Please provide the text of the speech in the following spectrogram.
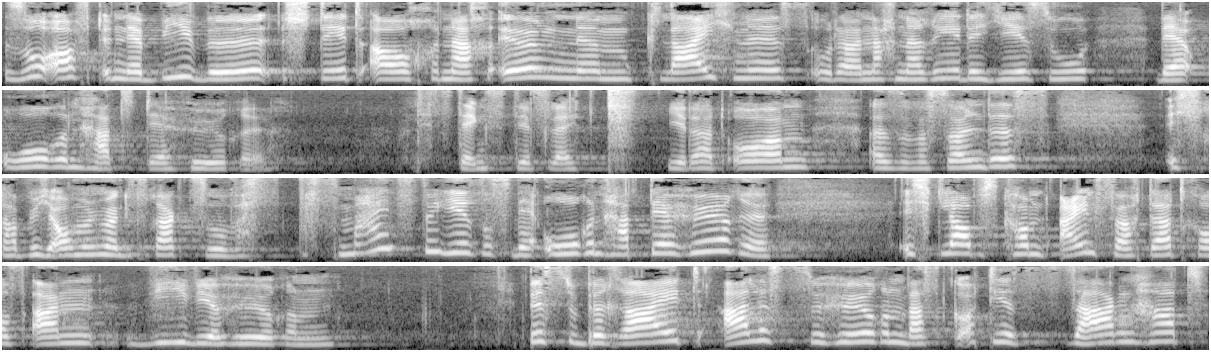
so oft in der Bibel steht auch nach irgendeinem Gleichnis oder nach einer Rede Jesu, wer Ohren hat, der höre. Und jetzt denkst du dir vielleicht, pff, jeder hat Ohren, also was soll denn das? Ich habe mich auch manchmal gefragt, so, was, was meinst du, Jesus, wer Ohren hat, der höre? Ich glaube, es kommt einfach darauf an, wie wir hören. Bist du bereit, alles zu hören, was Gott dir sagen hat?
